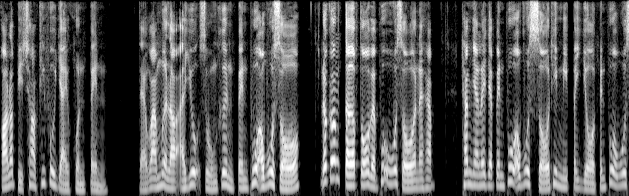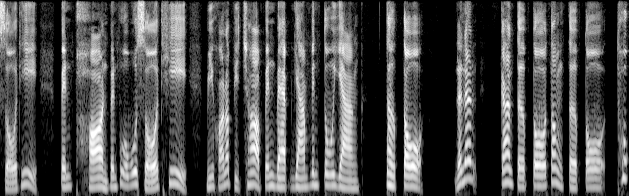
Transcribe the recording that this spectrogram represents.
ความรับผิดชอบที่ผู้ใหญ่ควรเป็น แต่ว่าเมื่อเราอายุสูงขึ้นเป็นผู้อาวุโส แล้วก็ต้องเติบโตแบบผู้อาวุโสนะครับทำอย่างไรจะเป็นผู้อาวุโสที่มีประโยชน์ เป็นผู้อาวุโสที่เป็นพร เป็นผู้อาวุโสที่มีความรับผิดชอบ เป็นแบบอย่าง เป็นตัวอย่าง เติบโต ดังนั้นการเติบโตต้องเติบโตทุก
